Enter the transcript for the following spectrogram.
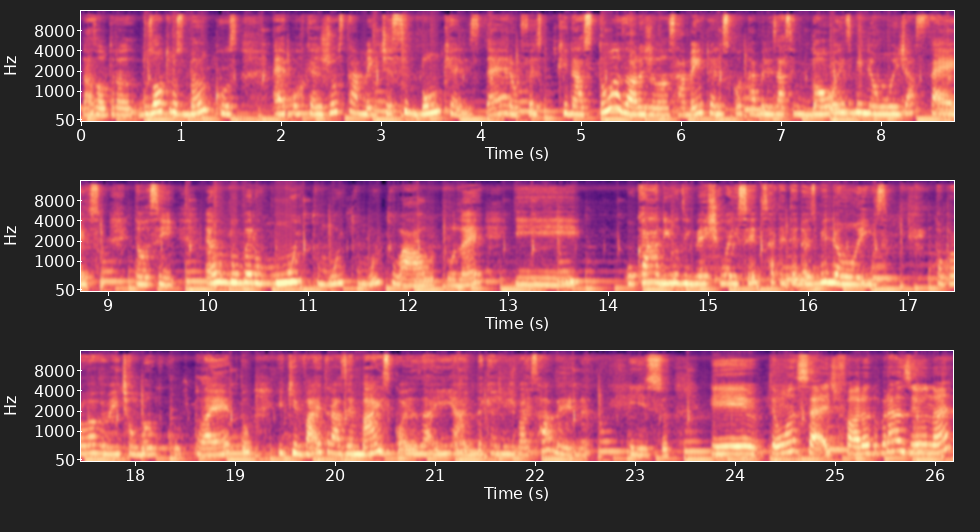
das outras, dos outros bancos é porque justamente esse boom que eles deram fez com que nas duas horas de lançamento eles contabilizassem 2 milhões de acessos. Então, assim, é um número muito, muito, muito alto, né? E o Carlinhos investiu aí 172 milhões. Então, provavelmente é um banco completo e que vai trazer mais coisas aí ainda que a gente vai saber, né? Isso. E tem uma sede fora do Brasil, né?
